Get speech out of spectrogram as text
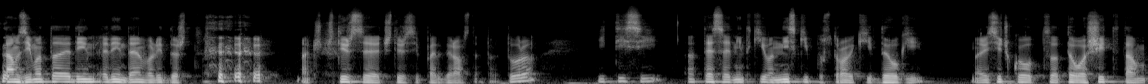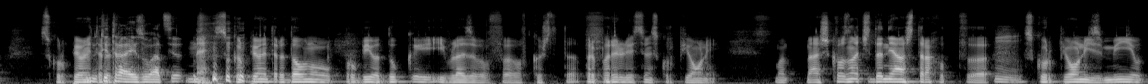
там зимата е един, един ден вали дъжд. Значи 40-45 градус температура и ти си, те са едни такива ниски постройки, дълги, Нали, всичко е от талашит там. Скорпионите. Не ти трябва изолация. Не, скорпионите редовно пробиват дупка и, и влезе в, в къщата. Препарирали сме скорпиони. Ма, знаеш какво значи да нямаш страх от mm. скорпиони, змии, от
